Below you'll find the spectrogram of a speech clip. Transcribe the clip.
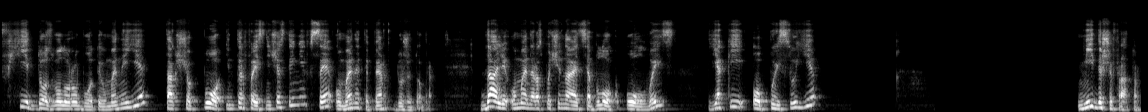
Вхід дозволу роботи у мене є. Так що по інтерфейсній частині все у мене тепер дуже добре. Далі у мене розпочинається блок Always, який описує мій дешифратор.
